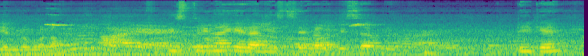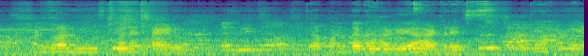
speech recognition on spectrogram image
येल्लो बोला इस्त्री नाही गेला मी सगळं विसरली ठीक आहे? आणि तुला लूज पण आहे साईडवर. तर आपण तर घालूया हा dress okay?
